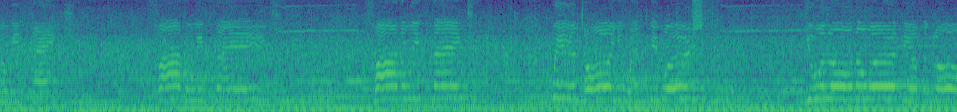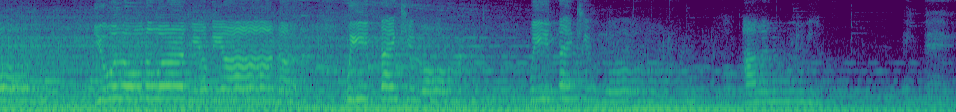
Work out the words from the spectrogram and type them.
Father, we thank you. Father, we thank you. Father, we thank you. We adore you and we worship you. You alone are worthy of the glory. You alone are worthy of the honor. We thank you, Lord. We thank you, Lord. Hallelujah. Amen.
